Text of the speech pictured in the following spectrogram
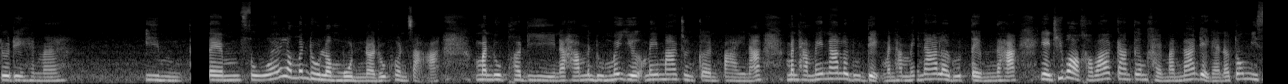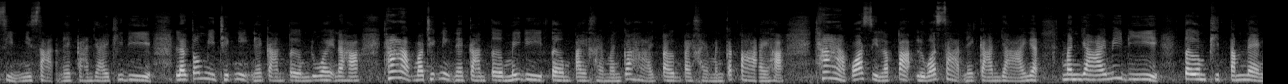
ดูดีเห็นไหม อิ่มเต็มสวยแล้วมันดูละมุนนะทุกคนจ๋า มันดูพอดีนะคะ มันดูไม่เยอะไม่มากจนเกินไปนะ มันทำให้หน้าเราดูเด็ก มันทำให้หน้าเราดูเต็มนะคะ อย่างที่บอกค่ะว่าการเติมไขมันหน้าเด็กเนี่ยเราต้องมีศิลมีศาสตร์ในการย้ายที่ดี แล้วต้องมีเทคนิคในการเติมด้วยนะคะ ถ้าหากว่าเทคนิคในการเติมไม่ดีเติมไปไขมันก็หายเติมไปไขมันก็ตายค่ะ ถ้าหากว่าศิลปะหรือว่าศาสตร์ในการย้ายเนี่ยมันย้ายไม่ดี เติมผิดตำแหน่ง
